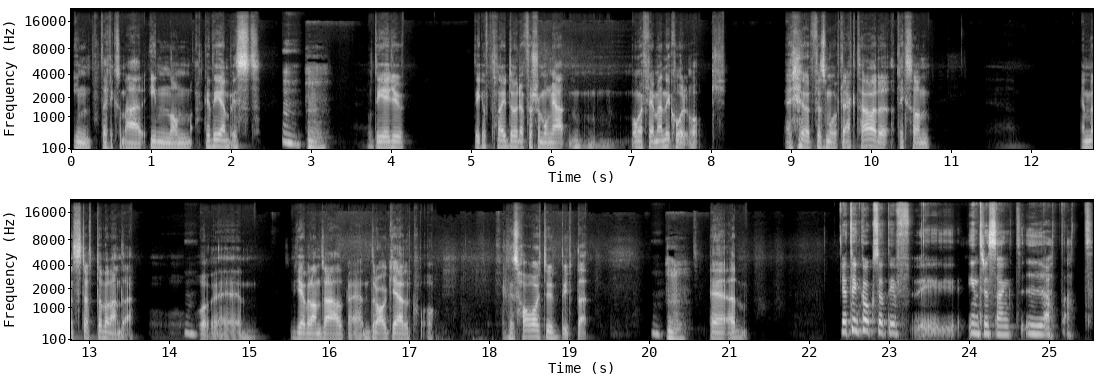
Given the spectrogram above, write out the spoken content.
inte liksom är inom akademiskt. Mm. Mm. Och det är ju, det öppnar ju dörren för så många, många fler människor och för så många fler aktörer att liksom ja, stötta varandra. Mm. Och, eh, ge varandra eh, draghjälp och faktiskt ha ett utbyte. Mm. Eh, jag tänker också att det är eh, intressant i att, att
